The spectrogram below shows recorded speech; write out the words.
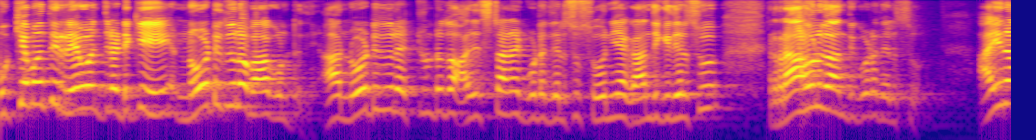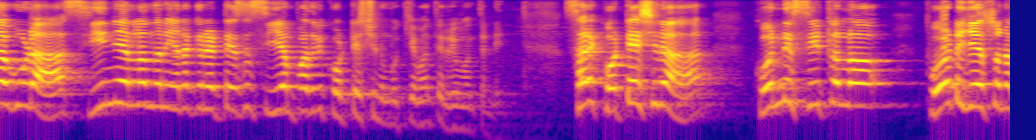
ముఖ్యమంత్రి రేవంత్ రెడ్డికి నోటిదూల బాగుంటుంది. ఆ నోటిదూల ఎట్లుంటుందో అధిష్టానానికి కూడా తెలుసు సోనియా గాంధీకి తెలుసు రాహుల్ గాంధీ కూడా తెలుసు. అయినా కూడా సీనియర్లందరినీ వెనక నెట్టేసి సీఎం పదవి కొట్టేసింది ముఖ్యమంత్రి రేవంత్ రెడ్డి. సరే కొట్టేసిన కొన్ని సీట్లలో పోటీ చేస్తున్న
